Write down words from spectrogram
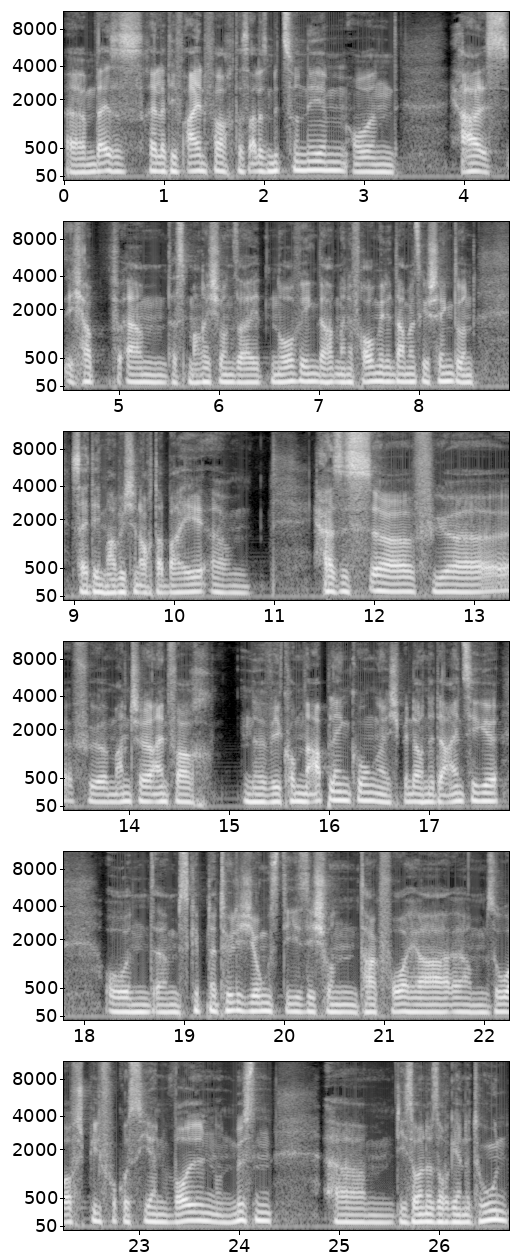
Ähm, da ist es relativ einfach, das alles mitzunehmen und ja, es, ich habe, ähm, das mache ich schon seit Norwegen, da hat meine Frau mir den damals geschenkt und seitdem habe ich den auch dabei. Ähm, ja, es ist äh, für, für manche einfach eine willkommene Ablenkung. Ich bin auch nicht der Einzige. Und ähm, es gibt natürlich Jungs, die sich schon einen Tag vorher ähm, so aufs Spiel fokussieren wollen und müssen. Ähm, die sollen das auch gerne tun.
